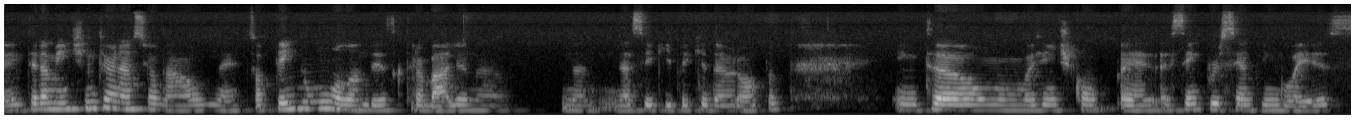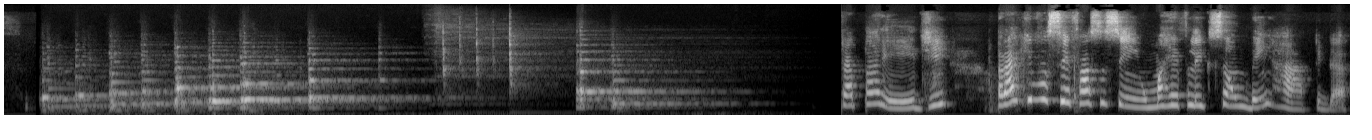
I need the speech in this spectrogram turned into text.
inteiramente internacional, né? Só tem um holandês que trabalha na, na nessa equipe aqui da Europa. Então, a gente é, é 100% inglês. a parede para que você faça assim uma reflexão bem rápida.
